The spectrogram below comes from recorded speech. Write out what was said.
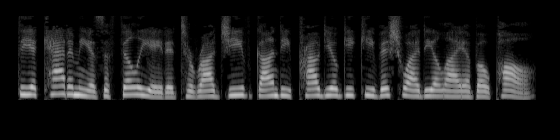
The academy is affiliated to Rajiv Gandhi Proudyogiki Vishwavidyalaya Bhopal,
